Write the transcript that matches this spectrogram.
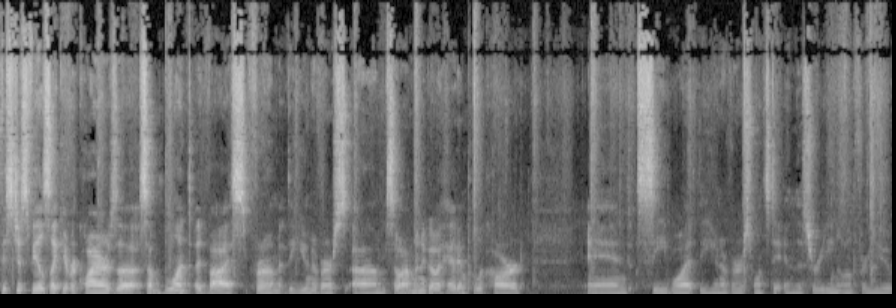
this just feels like it requires uh, some blunt advice from the universe. Um, so I'm going to go ahead and pull a card and see what the universe wants to end this reading on for you.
